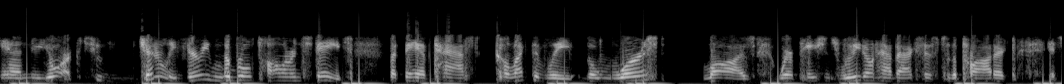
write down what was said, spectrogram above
and New York, two generally very liberal, tolerant states, but they have passed collectively the worst laws where patients really don't have access to the product. It's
